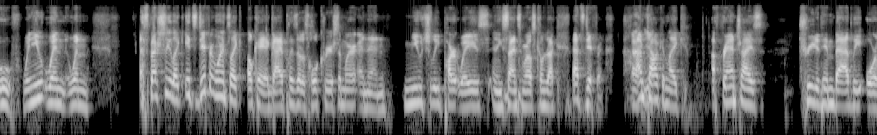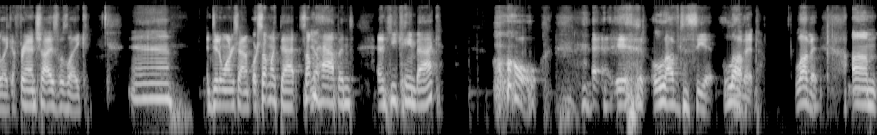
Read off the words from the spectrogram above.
oof. When you when when, especially like it's different when it's like okay, a guy plays out his whole career somewhere and then mutually part ways and he signs somewhere else, comes back. That's different. Uh, I'm yeah. talking like a franchise treated him badly, or like a franchise was like, eh, and didn't want to sign him, or something like that. Something Yep. happened and he came back. Oh, eh, love to see it. Love, it. Love it. Um,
